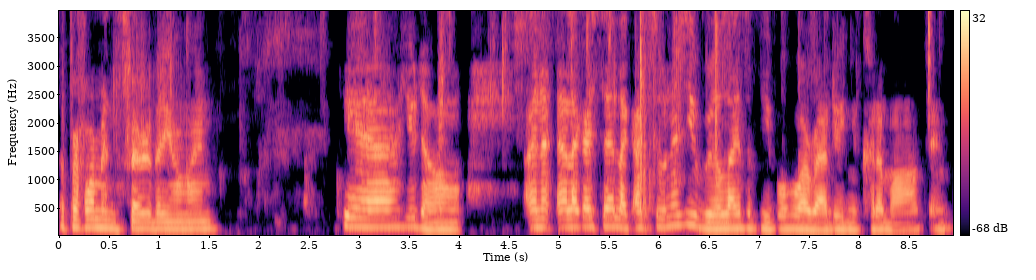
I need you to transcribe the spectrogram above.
a performance for everybody online. Yeah, you don't. And, and like I said, like as soon as you realize the people who are around you and you cut them off and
